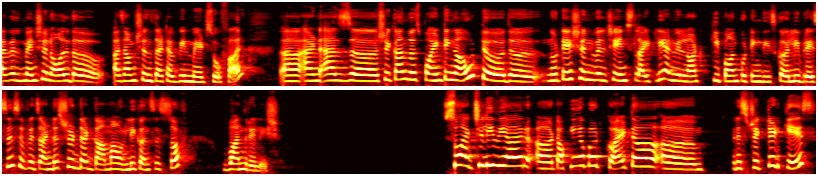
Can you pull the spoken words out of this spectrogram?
i will mention all the assumptions that have been made so far uh, and as uh, Shrikant was pointing out uh, the notation will change slightly and we'll not keep on putting these curly braces if it's understood that gamma only consists of one relation so actually we are uh, talking about quite a uh, restricted case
